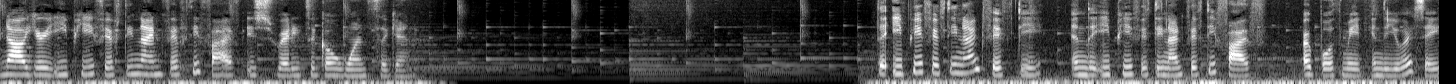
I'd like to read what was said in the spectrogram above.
Now your EP5955 is ready to go once again. The EP5950 and the EP5955 are both made in the USA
